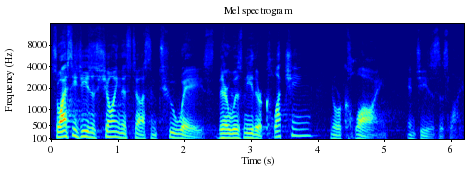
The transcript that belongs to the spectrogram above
So I see Jesus showing this to us in two ways. There was neither clutching nor clawing in Jesus' life.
